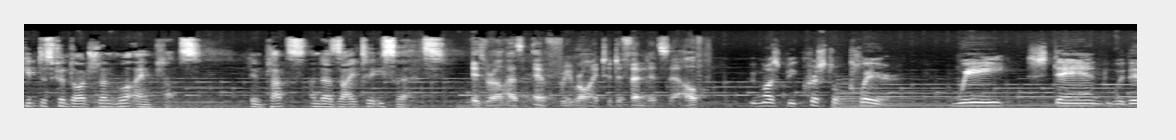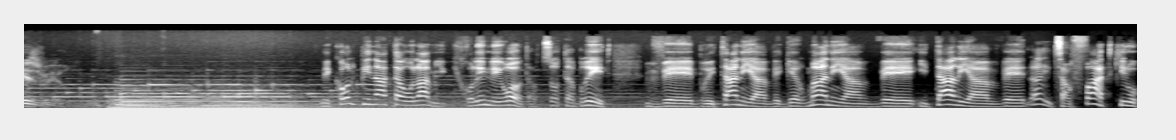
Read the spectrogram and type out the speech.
gibt es für Deutschland nur einen Platz, den Platz an der Seite Israels. Israel has every right to defend itself. We must be crystal clear. We stand with Israel. מכל פינת העולם יכולים לראות ארצות הברית ובריטניה וגרמניה ואיטליה וצרפת, כאילו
